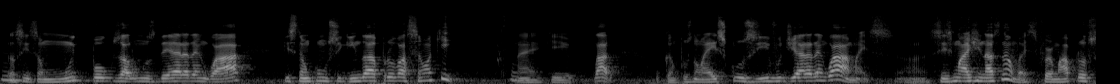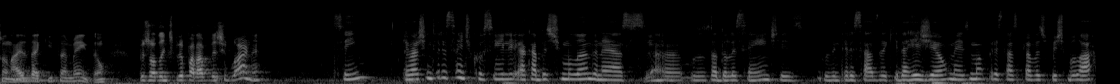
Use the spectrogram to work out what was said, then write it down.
Então, assim, são muito poucos alunos de Araranguá que estão conseguindo a aprovação aqui. Sim. né? Que, claro, o campus não é exclusivo de Araranguá, mas ah, se imaginasse, não, vai se formar profissionais daqui também. Então, o pessoal tem que se preparar para o vestibular, né? Sim. Eu acho interessante, o cursinho ele acaba estimulando né, as- Uhum. a- os adolescentes, os interessados aqui da região mesmo a prestar as provas de vestibular.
